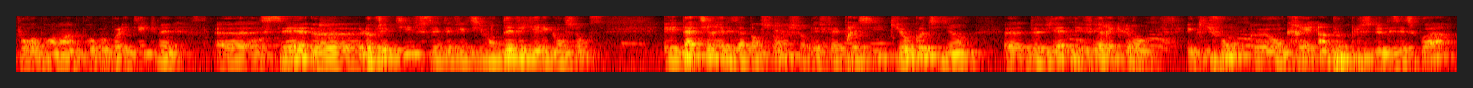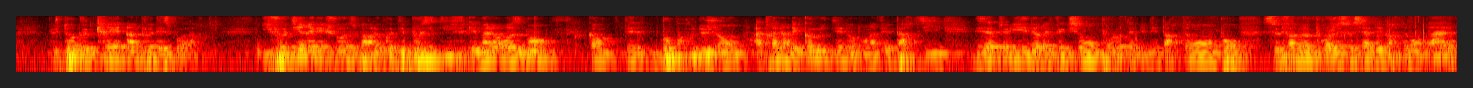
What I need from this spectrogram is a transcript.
pour reprendre un propos politique, mais euh, c'est l'objectif, c'est effectivement d'éveiller les consciences et d'attirer les attentions sur des faits précis qui, au quotidien, deviennent des faits récurrents et qui font qu'on crée un peu plus de désespoir plutôt que de créer un peu d'espoir. Il faut tirer les choses par le côté positif. Et malheureusement, quand beaucoup de gens, à travers les comités dont on a fait partie, des ateliers de réflexion pour l'hôtel du département, pour ce fameux projet social départemental,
